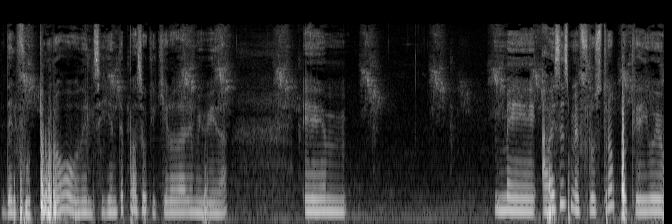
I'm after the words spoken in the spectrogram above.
del futuro o del siguiente paso que quiero dar en mi vida, eh, me, a veces me frustro porque digo yo,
